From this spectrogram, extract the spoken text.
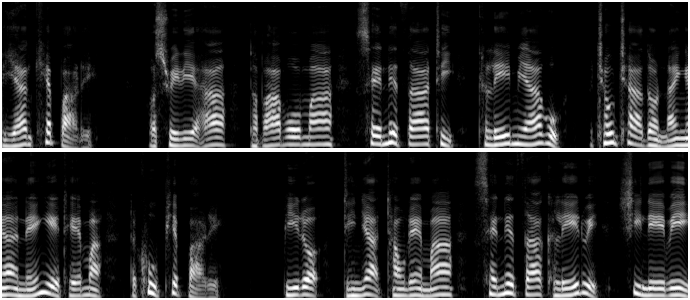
အရန်ခက်ပါတယ်။ဩစတြေးလျဟာကမ္ဘာပေါ်မှာ10နှစ်သားအထိကလေးများကို အချုပ်ချသောနိုင်ငံအနေငယ်ထဲမှတစ်ခုဖြစ်ပါတယ်။ပြီးတော့ဒီညထောင်ထဲမှာ10နှစ်သားကလေးတွေရှိနေပြီး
